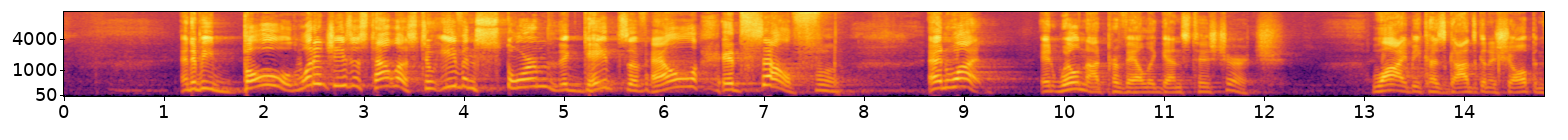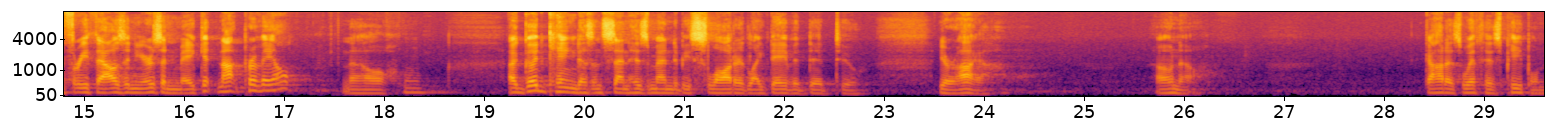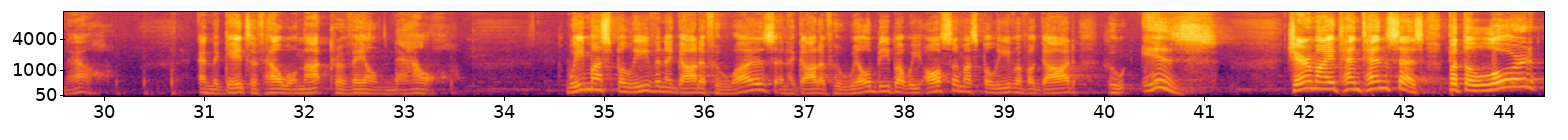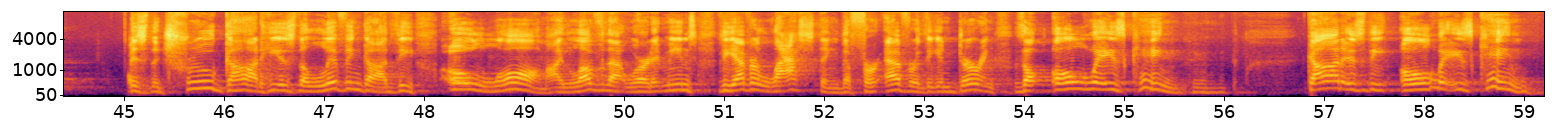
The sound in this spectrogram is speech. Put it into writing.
and to be bold. What did Jesus tell us? To even storm the gates of hell itself. And what? It will not prevail against his church. Why? Because God's going to show up in 3,000 years and make it not prevail? No. A good king doesn't send his men to be slaughtered like David did to Uriah. Oh no. God is with his people now, and the gates of hell will not prevail now. We must believe in a God of who was and a God of who will be, but we also must believe of a God who is. Jeremiah 10:10 says, "But the Lord is the true God. He is the living God, the Olam. I love that word. It means the everlasting, the forever, the enduring, the always king. God is the always king.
